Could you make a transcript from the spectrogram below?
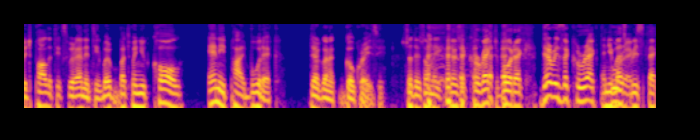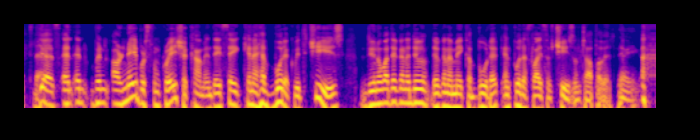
with politics with anything." But but when you call any pie burek, they're gonna go crazy. So there's only there's a correct burek, There is a correct and you must respect that. Yes, and, and when our neighbors from Croatia come and they say, Can I have burek with cheese? Do you know what they're going to do? They're going to make a burek and put a slice of cheese on top of it. There you go.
